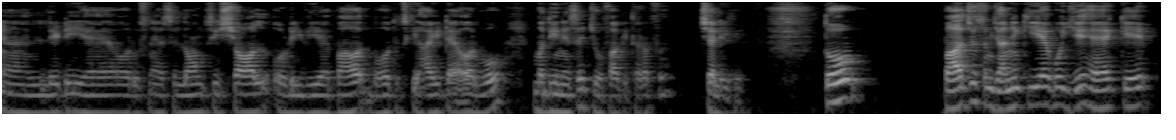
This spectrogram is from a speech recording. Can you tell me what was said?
लेडी है और उसने ऐसे लॉन्ग सी शॉल ओढ़ी हुई है, बहुत बहुत उसकी हाइट है और वो मदीने से जोफ़ा की तरफ़ चली गई। तो बात जो समझाने की है, वो ये है कि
